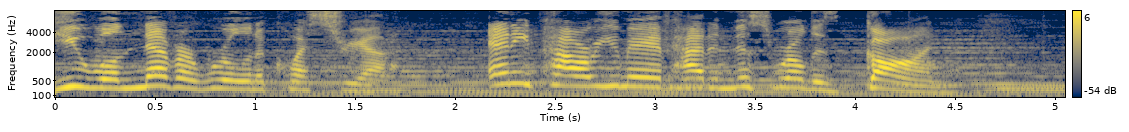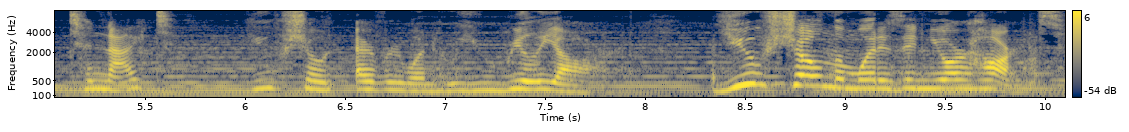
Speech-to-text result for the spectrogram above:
You will never rule in Equestria. Any power you may have had in this world is gone. Tonight, you've shown everyone who you really are. You've shown them what is in your heart.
